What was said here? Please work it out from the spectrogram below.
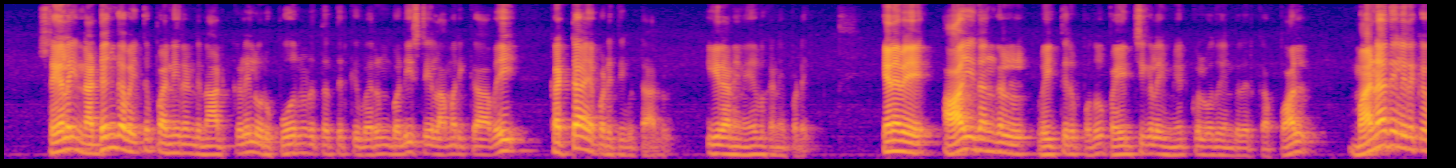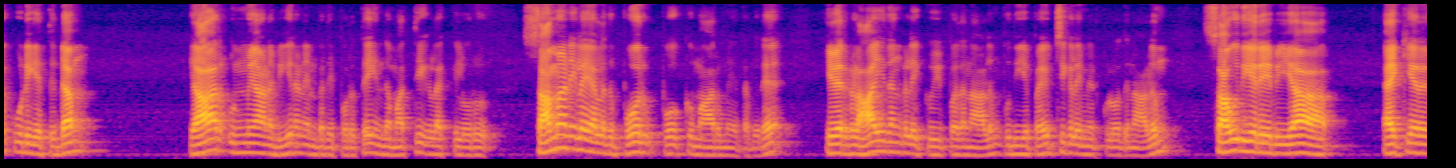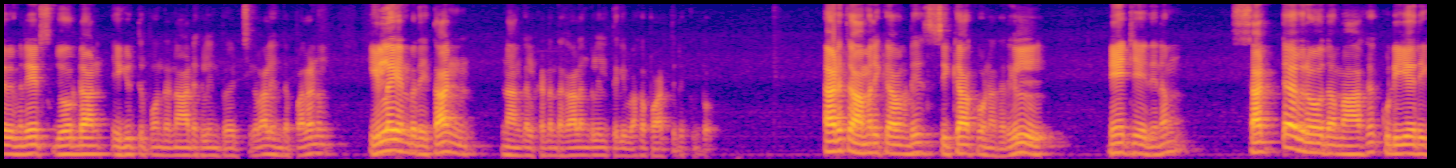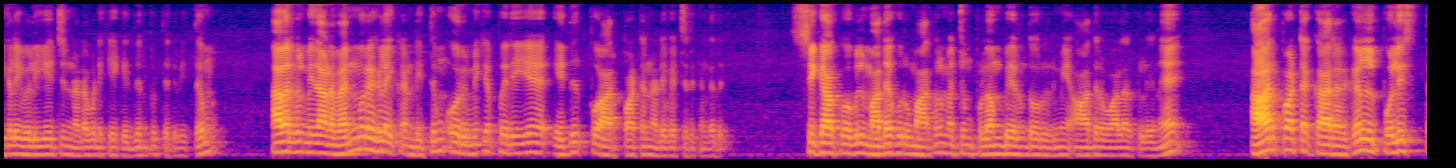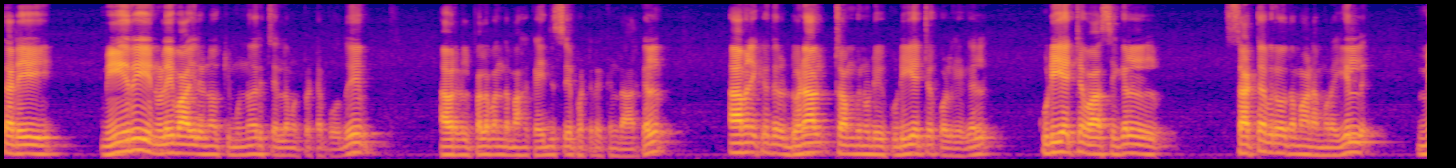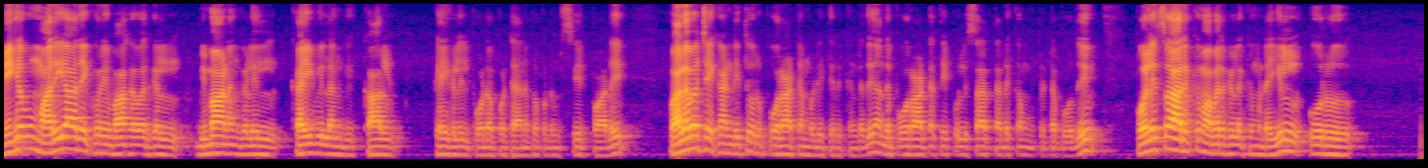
இஸ்ரேலை நடுங்க வைத்து பன்னிரண்டு நாட்களில் ஒரு போர் நிறுத்தத்திற்கு வரும்படி இஸ்ரேல் அமெரிக்காவை கட்டாயப்படுத்தி விட்டார்கள் ஈரானின் ஏவுகணை படை. எனவே ஆயுதங்கள் வைத்திருப்பதோ பயிற்சிகளை மேற்கொள்வது என்பதற்கு அப்பால் மனதில் இருக்கக்கூடிய திடம் யார் உண்மையான வீரன் என்பதை பொறுத்தே இந்த மத்திய கிழக்கில் ஒரு சமநிலை அல்லது போர் போக்கு மாறுமே தவிர இவர்கள் ஆயுதங்களை குவிப்பதனாலும் புதிய பயிற்சிகளை மேற்கொள்வதனாலும் சவுதி அரேபியா ஐக்கிய அரபு எமிரேட்ஸ் ஜோர்டான் எகிப்து போன்ற நாடுகளின் பயிற்சிகளால் இந்த பலனும் இல்லை என்பதைத்தான் நாங்கள் கடந்த காலங்களில் தெளிவாக பார்த்திருக்கின்றோம். அடுத்து அமெரிக்காவினுடைய சிகாகோ நகரில் நேற்றைய தினம் சட்டவிரோதமாக குடியேறிகளை வெளியேற்றும் நடவடிக்கைக்கு எதிர்ப்பு தெரிவித்தும் அவர்கள் மீதான வன்முறைகளை கண்டித்தும் ஒரு மிகப்பெரிய எதிர்ப்பு ஆர்ப்பாட்டம் நடைபெற்றிருக்கின்றது. சிகாகோவில் மதகுருமார்கள் மற்றும் புலம்பெயர்ந்தோர் உரிமை ஆதரவாளர்கள் என ஆர்ப்பாட்டக்காரர்கள் போலீஸ் தடை மீறி நுழைவாயிலை நோக்கி முன்னேறி செல்ல முற்பட்ட போது அவர்கள் பலவந்தமாக கைது செய்யப்பட்டிருக்கின்றார்கள். அமெரிக்க டொனால்ட் ட்ரம்பினுடைய குடியேற்ற கொள்கைகள் குடியேற்றவாசிகள் சட்டவிரோதமான முறையில் மிகவும் மரியாதை குறைவாக அவர்கள் விமானங்களில் கைவிலங்கு கால் கைகளில் போடப்பட்டு அனுப்பப்படும் செயற்பாடு பலவற்றை கண்டித்து ஒரு போராட்டம் வெடித்திருக்கின்றது. அந்த போராட்டத்தை போலீசார் தடுக்க முற்பட்ட போது போலீசாருக்கும் அவர்களுக்கும் இடையில் ஒரு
